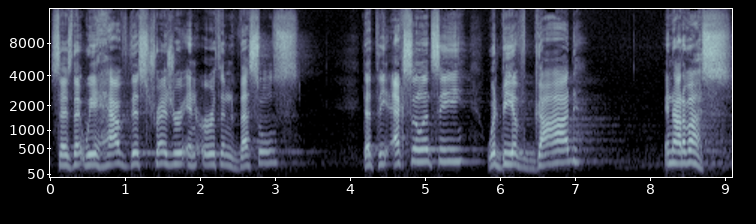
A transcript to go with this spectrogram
says that we have this treasure in earthen vessels, that the excellency would be of God and not of us.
